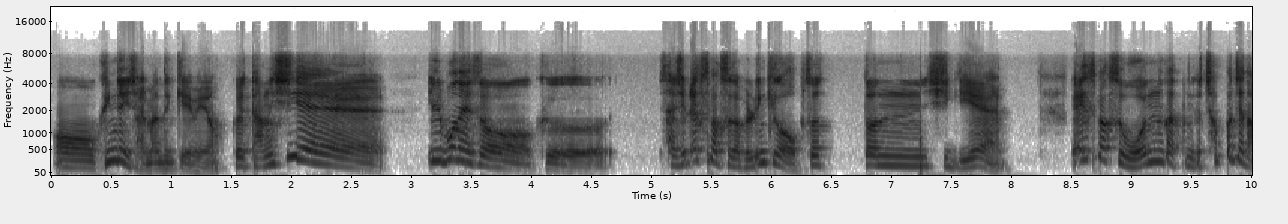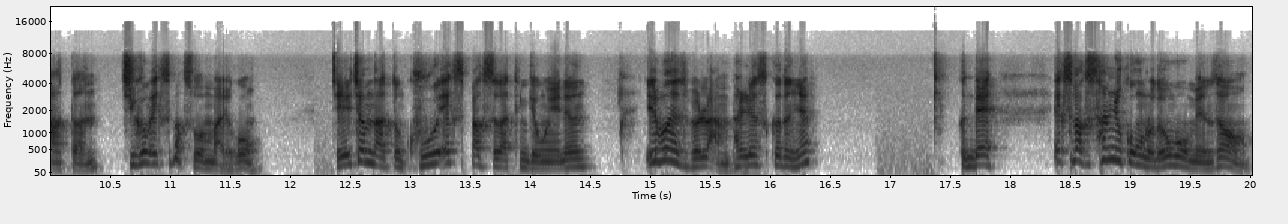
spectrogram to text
어, 굉장히 잘 만든 게임이에요. 그 당시에 일본에서 그, 사실 엑스박스가 별로 인기가 없었던 시기에, 엑스박스 1 같은 그첫 번째 나왔던, 지금 엑스박스 1 말고, 제일 처음 나왔던 구 엑스박스 같은 경우에는 일본에서 별로 안 팔렸었거든요. 근데 엑스박스 360으로 넘어오면서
